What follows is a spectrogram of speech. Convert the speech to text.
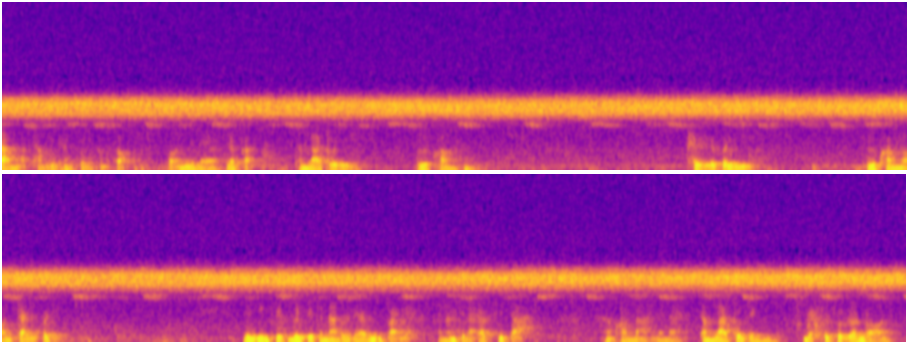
ตามหลักธรรมที่ท่านทรงสั่งสอนสอนนี้แล้วแล้วกับำลายตัวเองด้วยความเผลอก็ดีด้วยความนอนใจก็ดีหรือยิ่งเกิดด้วยเจตนาโดยแล้วยิ่งไปใหญ่อันนั้นเป็นอารัติตาหาความละอายไม่ได้ทำลายตนเองแบบสดๆร้อนๆ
